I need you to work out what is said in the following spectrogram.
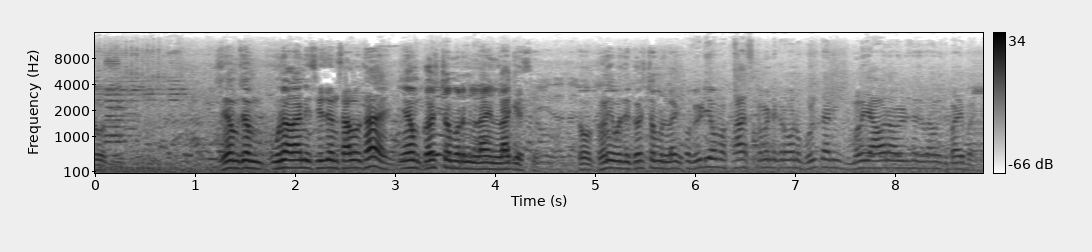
તમે. જેમ જેમ ઉનાળાની સિઝન ચાલુ થાય એમ કસ્ટમરની લાઈન લાગે છે. તો ઘણી બધી કસ્ટમર લાગે. વિડીયોમાં ખાસ કમેન્ટ કરવાનું ભૂલતા નહીં. મળી આવવાના વીડિયો બાય બાય.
